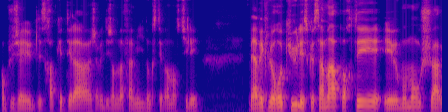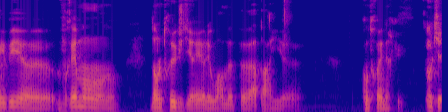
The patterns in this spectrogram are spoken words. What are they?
En plus, j'avais des straps qui étaient là, j'avais des gens de ma famille, donc c'était vraiment stylé. Mais avec le recul et ce que ça m'a apporté, et au moment où je suis arrivé euh, vraiment dans le truc, je dirais les warm-up à Paris contre NRQ. Ok.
